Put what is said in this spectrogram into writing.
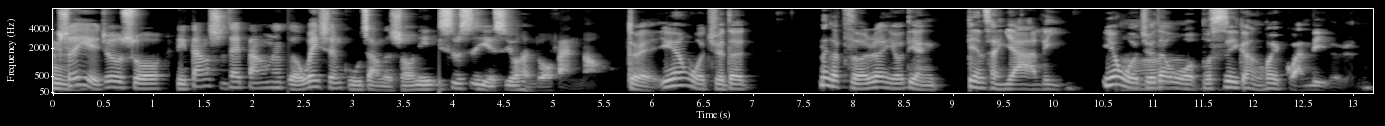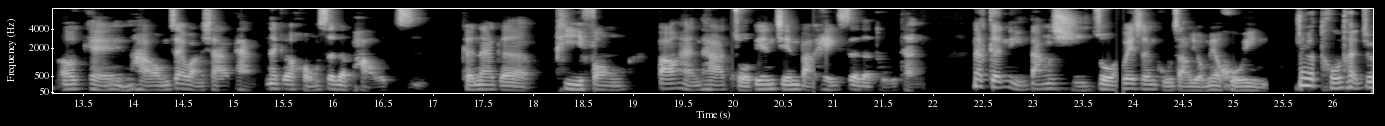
嗯所以也就是说，你当时在当那个卫生股长的时候，你是不是也是有很多烦恼？对，因为我觉得那个责任有点变成压力，因为我觉得啊我不是一个很会管理的人。OK，、嗯好，我们再往下看，那个红色的袍子跟那个披风，包含他左边肩膀黑色的图腾，那跟你当时做卫生股长有没有呼应？那个图腾就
